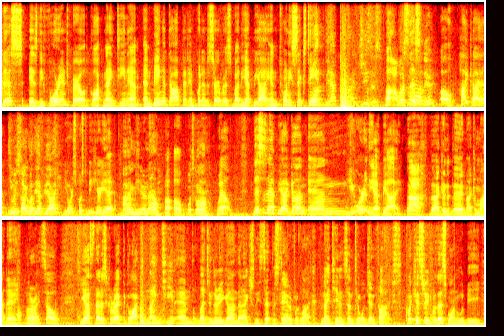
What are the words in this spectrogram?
This is the 4-inch barreled Glock 19M and being adopted and put into service by the FBI in 2016. What? The FBI? Jesus. Uh-oh, what's, going this? on, dude? Oh, hi Kaya. So You, he's talking about the FBI? you weren't supposed to be here yet. I'm here now. Uh-oh. What's going on? Well, this is an FBI gun and you were in the FBI. Ah, back in the day, back in my day. All right, so yes, that is correct. The Glock 19M, the legendary gun that actually set the standard for Glock 19 and 17, well, Gen 5s. Quick history for this one would be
